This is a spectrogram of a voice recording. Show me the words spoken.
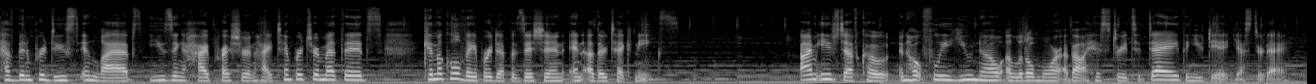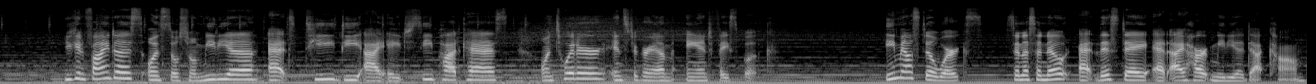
have been produced in labs using high pressure and high temperature methods, chemical vapor deposition, and other techniques. I'm Eves Jeffcoat, and hopefully, you know a little more about history today than you did yesterday. You can find us on social media at TDIHC Podcast on Twitter, Instagram, and Facebook. Email still works. Send us a note at thisday at iheartmedia.com.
